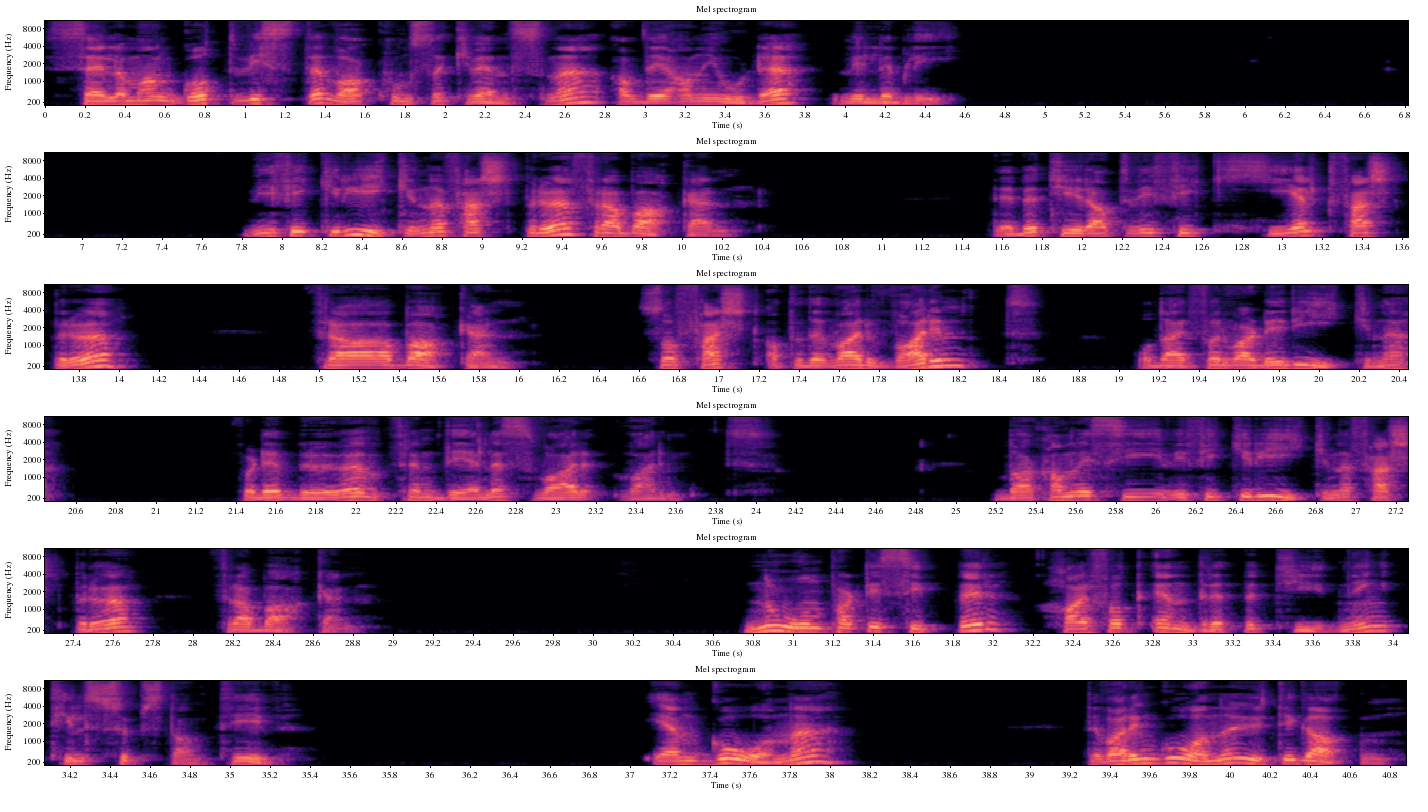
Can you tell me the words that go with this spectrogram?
selv om han godt visste hva konsekvensene av det han gjorde, ville bli. Vi fikk rykende ferskt brød fra bakeren. Det betyr at vi fikk helt ferskt brød fra bakeren, så ferskt at det var varmt, og derfor var det rykende for det brødet fremdeles var varmt. Da kan vi si vi fikk rykende ferskt brød fra bakeren. Noen partisipper har fått endret betydning til substantiv. En gående Det var en gående ute i gaten.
